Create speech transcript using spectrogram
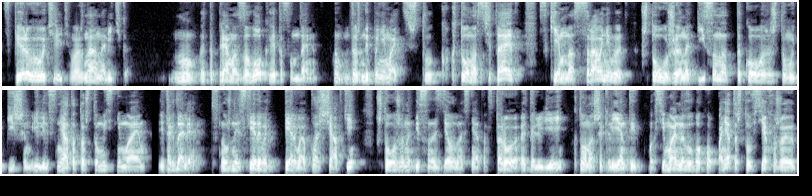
в первую очередь важна аналитика ну, это прямо залог, это фундамент. Мы должны понимать, что, кто нас читает, с кем нас сравнивают, что уже написано такого же, что мы пишем, или снято то, что мы снимаем, и так далее. То есть нужно исследовать, первое, площадки, что уже написано, сделано, снято. Второе, это людей, кто наши клиенты, максимально глубоко. Понятно, что у всех уже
